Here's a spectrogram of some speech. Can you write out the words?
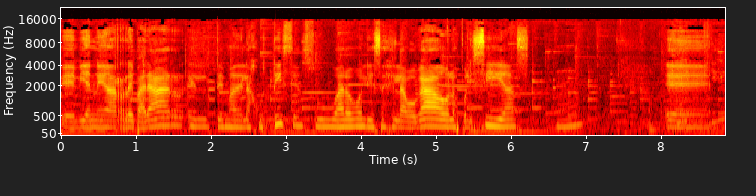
eh, viene a reparar el tema de la justicia en su árbol y ese es el abogado, los policías. Eh,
